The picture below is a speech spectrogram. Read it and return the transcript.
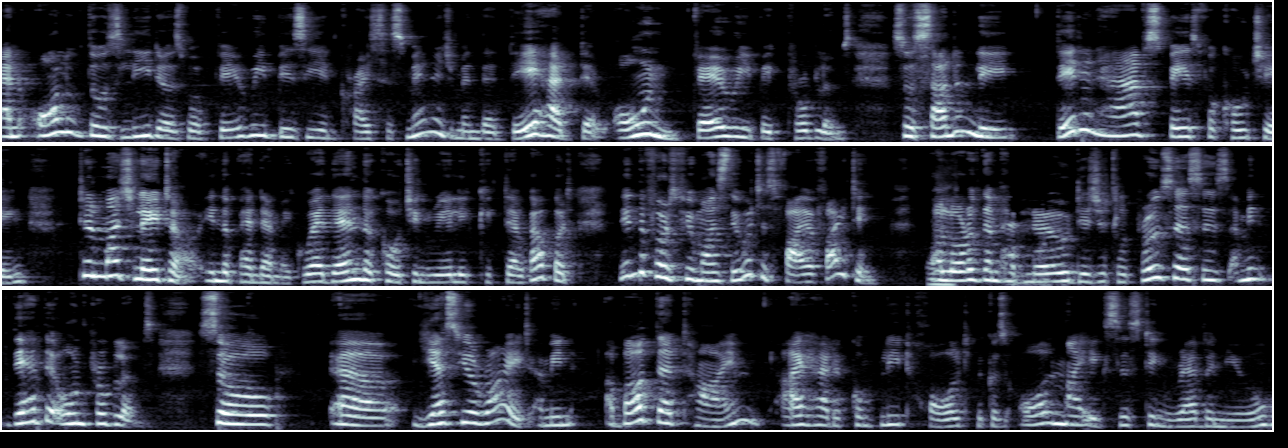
And all of those leaders were very busy in crisis management, that they had their own very big problems. So suddenly, they didn't have space for coaching till much later in the pandemic, where then the coaching really kicked up. But in the first few months, they were just firefighting. Yeah. A lot of them had no digital processes. I mean, they had their own problems. So uh, yes, you're right. I mean, about that time, I had a complete halt because all my existing revenue,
